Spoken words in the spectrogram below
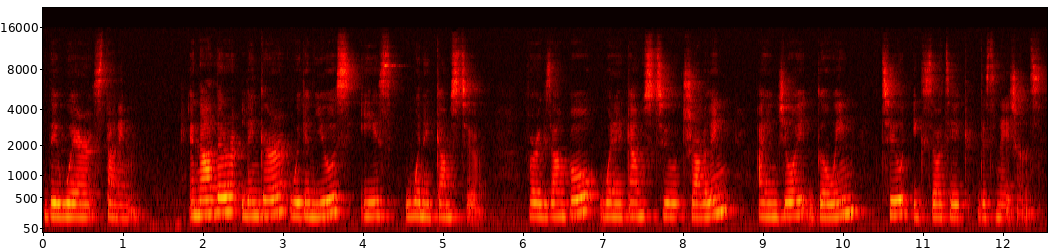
they were stunning. Another linker we can use is when it comes to. For example, when it comes to traveling, I enjoy going to exotic destinations.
